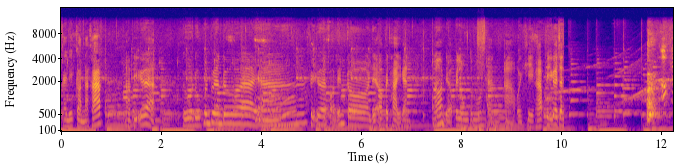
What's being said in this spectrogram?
แค่นี้ก่อนนะครับอ่าพี่เอื้อดูดูเพื่อนๆด้วยอ่าพี่เอื้อขอเล่นก่อนเดี๋ยวเอาไปถ่ายกันเนาะเดี๋ยวไปลงตรงนู้นกันอ่าโอเคครับ พี่เอื้อจะโอเค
